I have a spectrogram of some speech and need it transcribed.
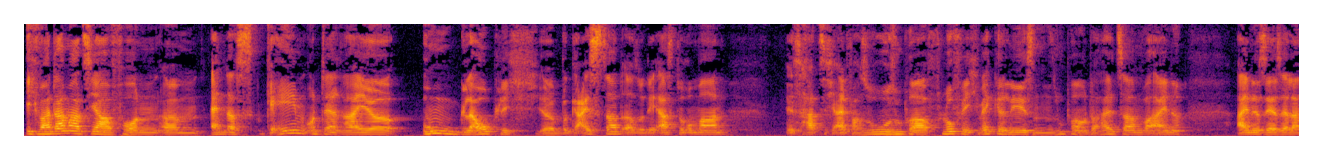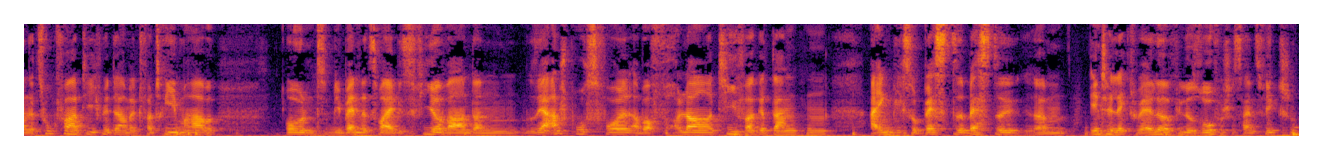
Ich war damals ja von ähm, Enders Game und der Reihe unglaublich äh, begeistert. Also der erste Roman, es hat sich einfach so super fluffig weggelesen, super unterhaltsam, war eine, eine sehr, sehr lange Zugfahrt, die ich mir damit vertrieben habe. Und die Bände 2 bis 4 waren dann sehr anspruchsvoll, aber voller tiefer Gedanken. Eigentlich so beste, beste ähm, intellektuelle, philosophische Science Fiction,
